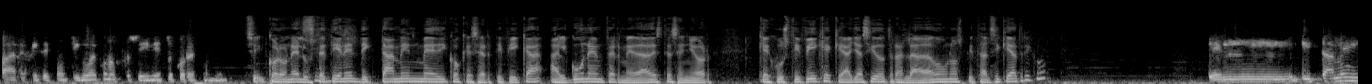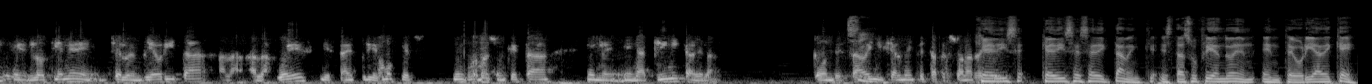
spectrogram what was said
para que se continúe con los procedimientos correspondientes. Sí, coronel, ¿usted tiene el dictamen médico que certifica alguna enfermedad de este señor que justifique que haya sido trasladado a un hospital psiquiátrico? El dictamen eh, lo tiene, se lo envía ahorita a la, a la juez y está, digamos que es la información que está en, en la clínica de la donde estaba Sí. inicialmente esta persona. ¿Qué recluida. dice, qué dice ese dictamen? ¿Que ¿Está sufriendo en, en teoría de qué?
